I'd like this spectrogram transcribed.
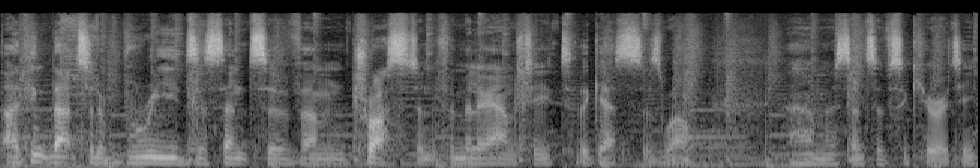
I think that sort of breeds a sense of um, trust and familiarity to the guests as well, um, and a sense of security,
